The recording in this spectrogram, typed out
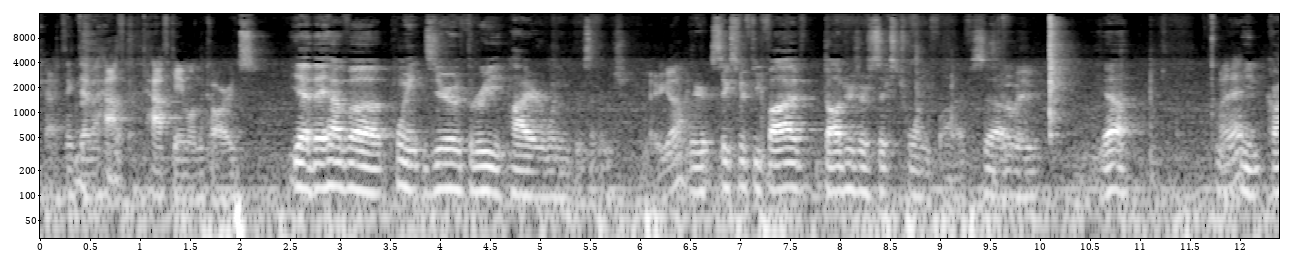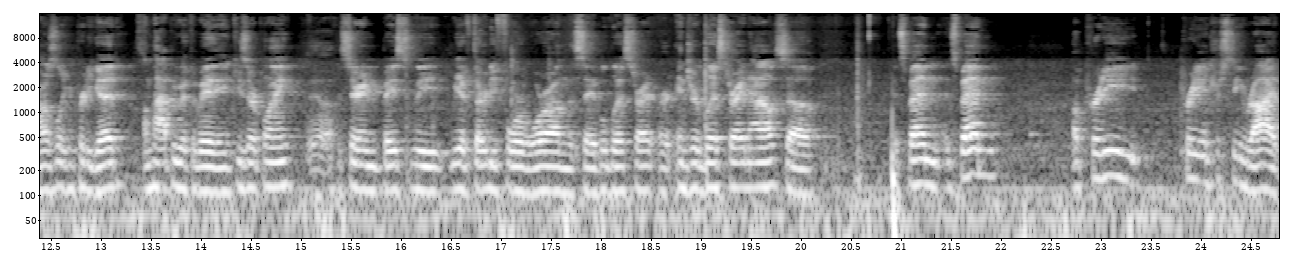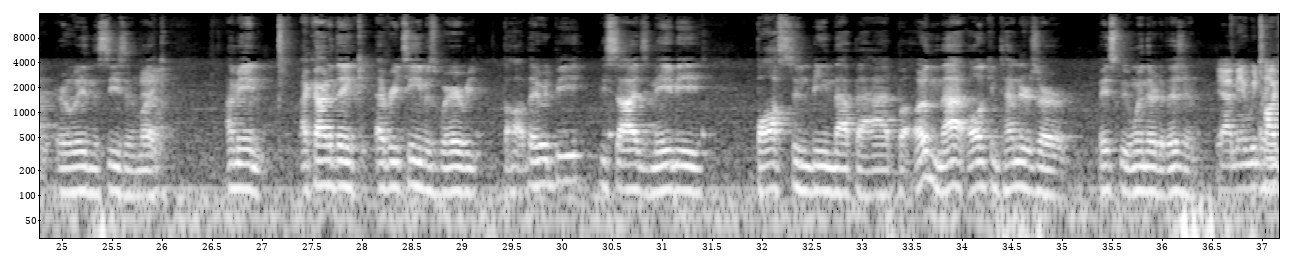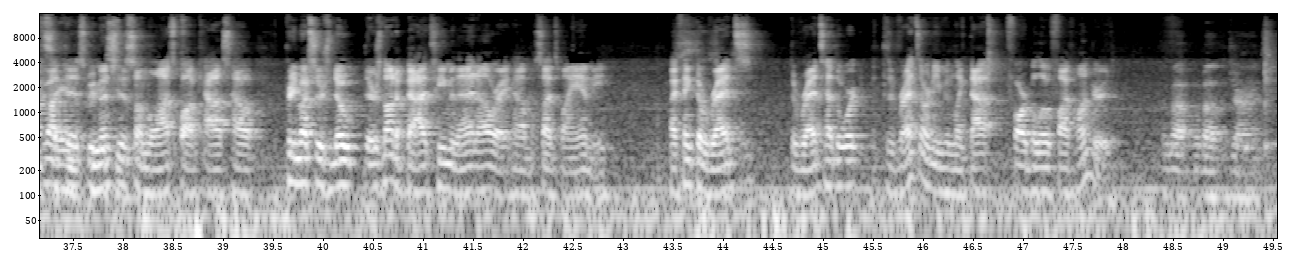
Okay, I think they have a half half game on the cards. Yeah, they have a .03 higher winning percentage. There you go. They're 655. Dodgers are 625. So So baby. yeah, I mean Cardinals looking pretty good. I'm happy with the way the Yankees are playing. Yeah. Considering basically we have 34 WAR on the disabled list right or injured list right now, so it's been it's been a pretty pretty interesting ride early in the season. Yeah. Like, I mean, I kind of think every team is where we thought they would be, besides maybe Boston being that bad. But other than that, all contenders are basically win their division. Yeah, I mean, we Like talked about this. We mentioned this on the last podcast. How pretty much there's no, there's not a bad team in the NL right now besides Miami. I think the Reds, the Reds had the work. The Reds aren't even like that far below 500. What about what about the Giants?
